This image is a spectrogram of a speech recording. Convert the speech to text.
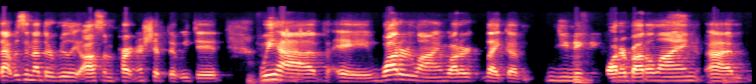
that was another really awesome partnership that we did. Mm-hmm. We have a water line, water like a unique mm-hmm. water bottle line um,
